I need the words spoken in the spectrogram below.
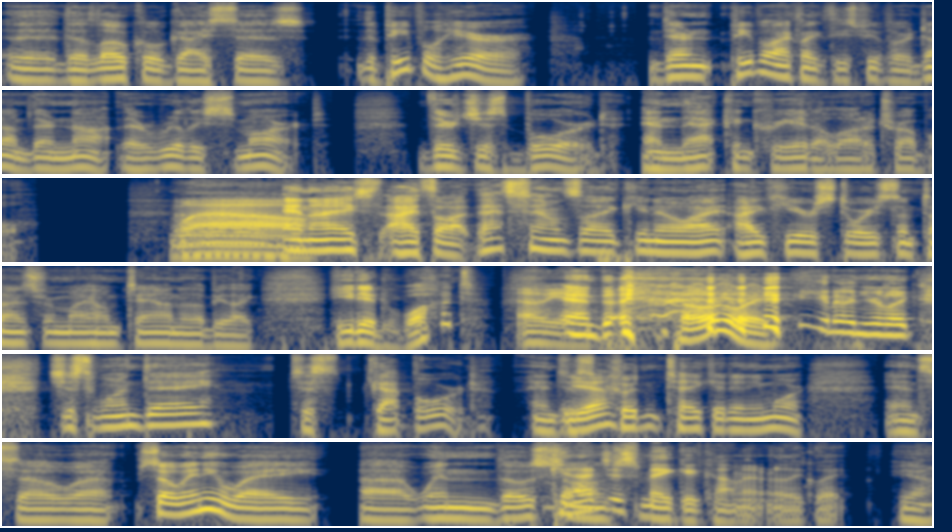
the the local guy says, the people here, they're people act like these people are dumb. They're not. They're really smart. They're just bored, and that can create a lot of trouble. wow. And I, I thought that sounds like you know I, I hear stories sometimes from my hometown and they'll be like he did what oh yeah. and Totally. you know and you're like just one day just got bored and just Yeah. couldn't take it anymore and so uh, so anyway uh, when those Can I just make a comment really quick? yeah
